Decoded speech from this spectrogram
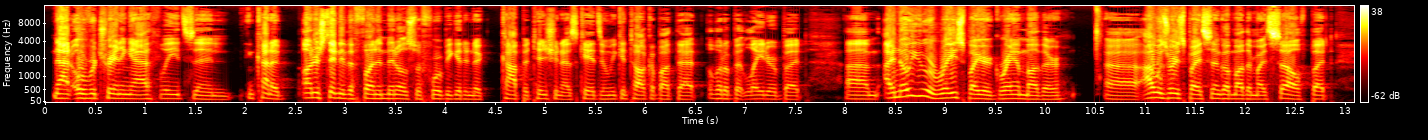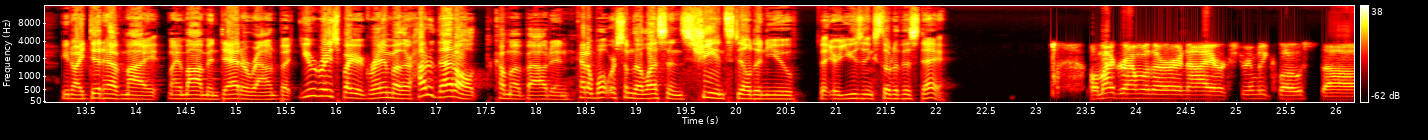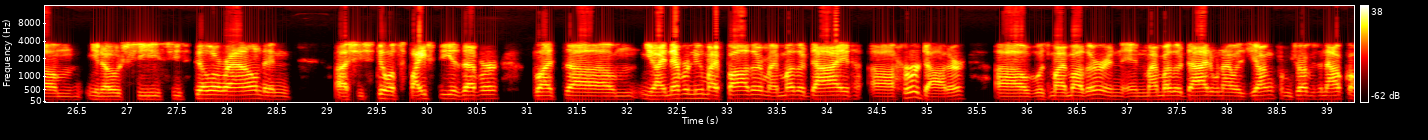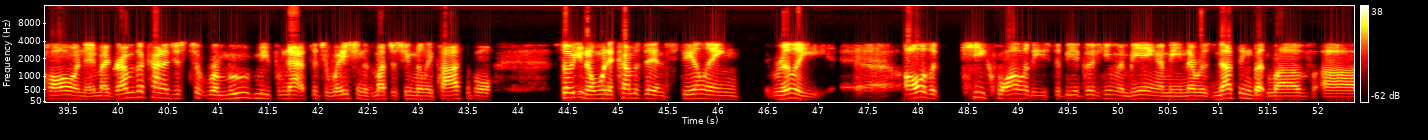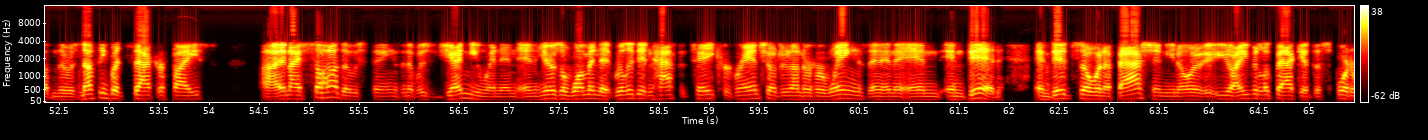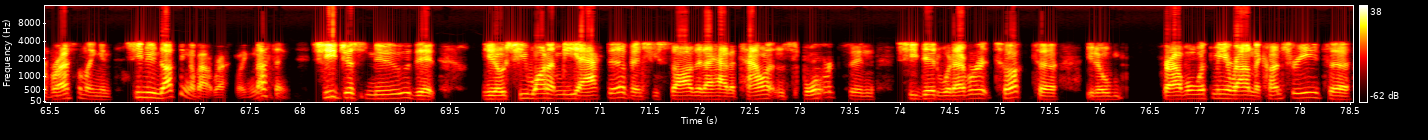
not overtraining athletes and, and kind of understanding the fundamentals before we get into competition as kids, and we can talk about that a little bit later. But um, I know you were raised by your grandmother. Uh, I was raised by a single mother myself, but you know, I did have my, my mom and dad around, but you were raised by your grandmother. How did that all come about and kind of what were some of the lessons she instilled in you that you're using still to this day? Well, my grandmother and I are extremely close. Um, you know, she, she's still around and, uh, she's still as feisty as ever. But, um, you know, I never knew my father. My mother died, uh, her daughter uh, was my mother, and, and my mother died when I was young from drugs and alcohol, and, and my grandmother kind of just to remove me from that situation as much as humanly possible. So, you know, when it comes to instilling really uh, all the key qualities to be a good human being, I mean, there was nothing but love, uh, there was nothing but sacrifice. Uh, and I saw those things and it was genuine. And, and here's a woman that really didn't have to take her grandchildren under her wings and, and, and did and did so in a fashion, you know, you know, I even look back at the sport of wrestling and she knew nothing about wrestling, nothing. She just knew that, you know, she wanted me active and she saw that I had a talent in sports and she did whatever it took to, you know, travel with me around the country to,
